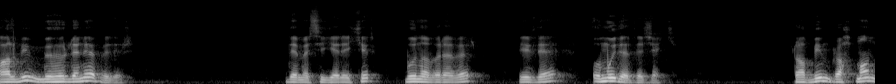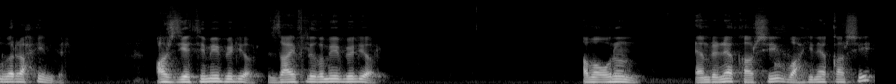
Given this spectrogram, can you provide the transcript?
kalbim mühürlenebilir demesi gerekir. Buna beraber bir de umut edecek. Rabbim Rahman ve Rahim'dir. Acziyetimi biliyor, zayıflığımı biliyor. Ama onun emrine karşı, vahyine karşı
